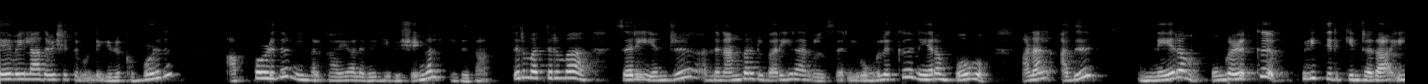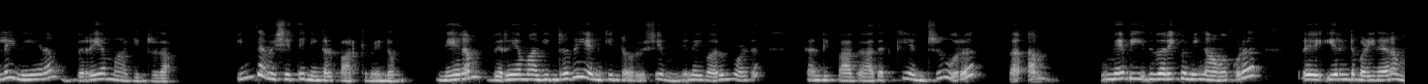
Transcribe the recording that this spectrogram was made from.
தேவையில்லாத விஷயத்தில் உள்ளே இழுக்கும் பொழுது அப்பொழுது நீங்கள் கையாள வேண்டிய விஷயங்கள் இதுதான். திரும்ப திரும்ப சரி என்று அந்த நண்பர்கள் வருகிறார்கள். சரி உங்களுக்கு நேரம் போகும். ஆனால் அது நேரம் உங்களுக்கு பிடித்திருக்கின்றதா? இல்லை நேரம் விரயமாகின்றதா? இந்த விஷயத்தை நீங்கள் பார்க்க வேண்டும். நேரம் விரயமாகின்றது என்கின்ற ஒரு விஷயம் நிலை வரும்பொழுது கண்டிப்பாக அதற்கு என்று ஒரு மேபி இது வரைக்கும் நீங்க அவங்க கூட இரண்டு மணி நேரம்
